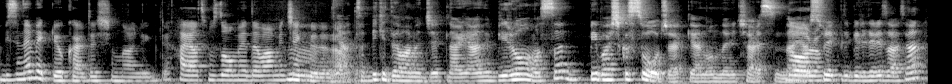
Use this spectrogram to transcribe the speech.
bizi ne bekliyor Kardashian'larla ilgili? Hayatımızda olmaya devam edecekler Hmm, herhalde. yani tabii ki devam edecekler. Yani biri olmasa bir başkası olacak yani onların içerisinden. Yani Doğru. sürekli birileri zaten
